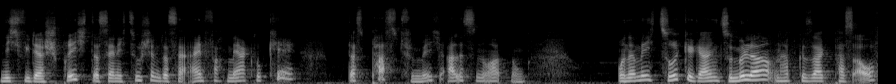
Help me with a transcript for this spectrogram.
nicht widerspricht, dass er nicht zustimmt, dass er einfach merkt, okay, das passt für mich, alles in Ordnung. Und dann bin ich zurückgegangen zu Müller und habe gesagt, pass auf,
